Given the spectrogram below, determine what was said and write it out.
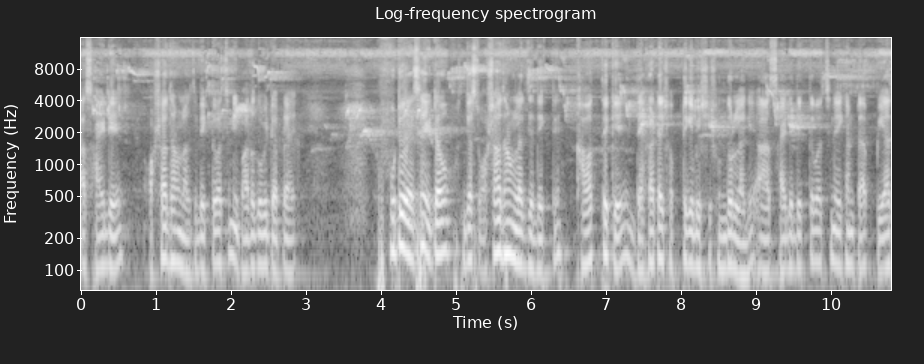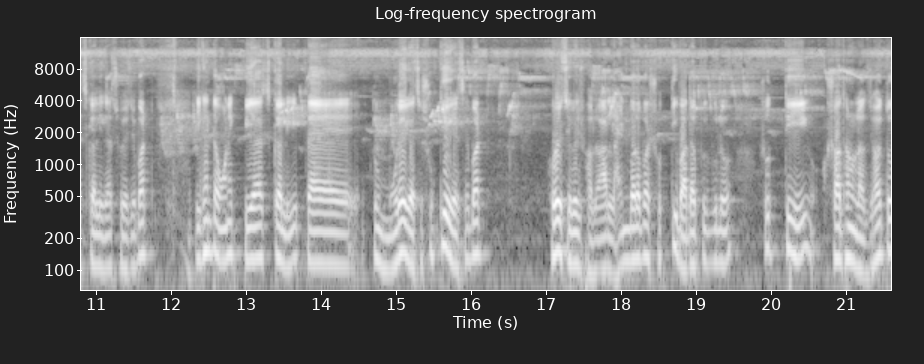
আর সাইডে অসাধারণ লাগছে, দেখতে পাচ্ছেন এই বাঁধাকপিটা প্রায় ফুটে গেছে এটাও জাস্ট অসাধারণ লাগছে দেখতে। খাওয়ার থেকে দেখাটাই সব থেকে বেশি সুন্দর লাগে। আর সাইডে দেখতে পাচ্ছেন এখানটা পেঁয়াজ কালি গাছ হয়েছে বাট এখানটা অনেক পেঁয়াজ কালি প্রায় একটু মরে গেছে, শুকিয়ে গেছে বাট হয়েছে বেশ ভালো। আর লাইন বরাবর সত্যি বাঁধাকপিগুলো সত্যি অসাধারণ লাগছে। হয়তো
